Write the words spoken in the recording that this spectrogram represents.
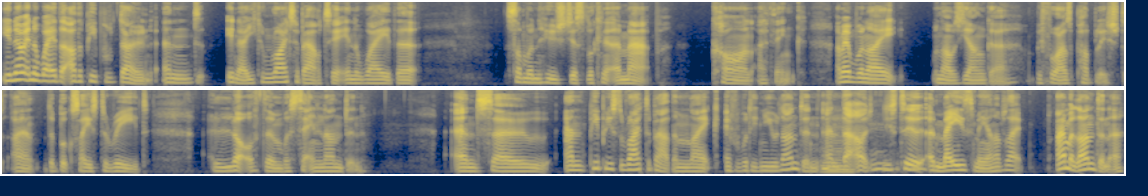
You know it in a way that other people don't, and you know you can write about it in a way that someone who's just looking at a map can't. I think. I remember when I when I was younger, before I was published, I, the books I used to read, a lot of them were set in London, and so and people used to write about them like everybody knew London, and mm. that used to amaze me. And I was like, I'm a Londoner,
